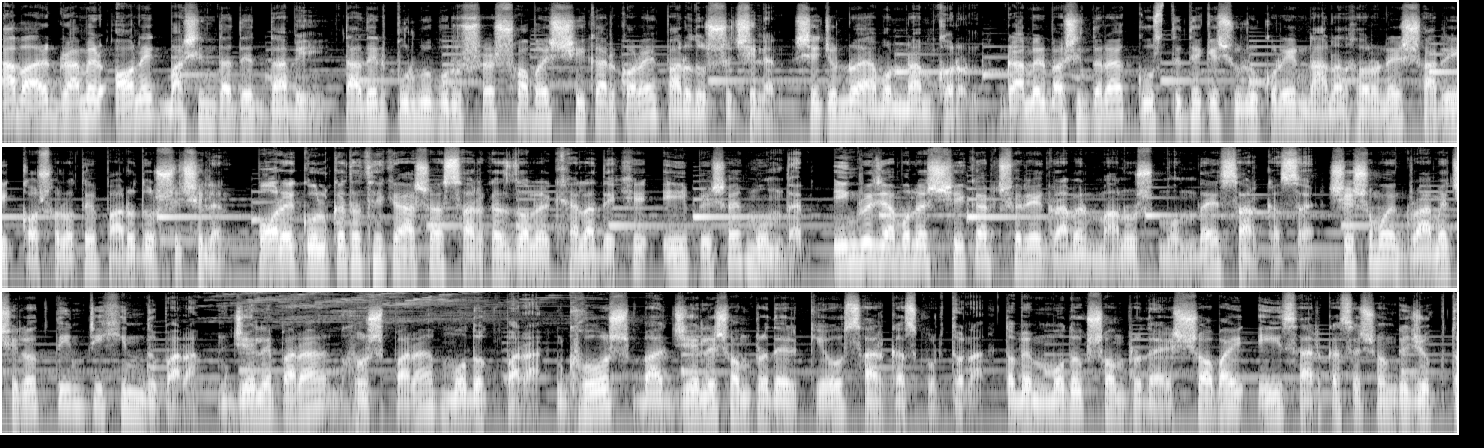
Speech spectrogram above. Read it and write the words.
আবার গ্রামের অনেক বাসিন্দাদের দাবি, তাদের পূর্বপুরুষরা সবাই শিকার করায় পারদর্শী ছিলেন। সেজন্য এমন নামকরণ। গ্রামের বাসিন্দারা কুস্তি থেকে শুরু করে নানা ধরনের শারীরিক কসরতে পারদর্শী ছিলেন। পরে কলকাতা থেকে আসা সার্কাস দলের খেলা দেখে এই পেশায় মন দেন। ইংরেজ আমলের শিকার ছেড়ে গ্রামের মানুষ মন দেয় সার্কাসে। সে সময় গ্রামে ছিল তিনটি হিন্দু পাড়া জেলে পাড়া ঘোষ পাড়া মোদক পাড়া ঘোষ বা জেলে সম্প্রদায়ের কেউ সার্কাস করত না। তবে মোদক সম্প্রদায়ের সবাই এই সার্কাসের সঙ্গে যুক্ত।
